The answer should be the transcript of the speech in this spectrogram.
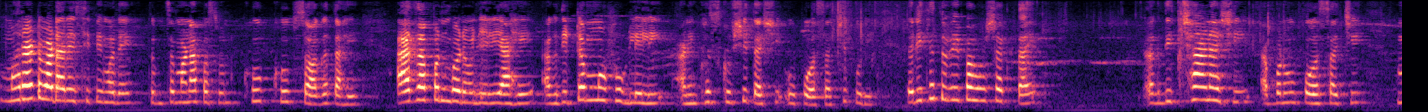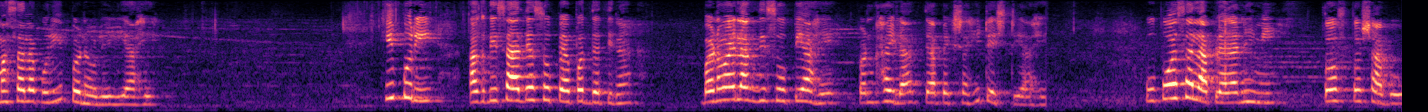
मराठवाडा रेसिपीमध्ये तुमचं मनापासून खूप खूप स्वागत आहे. आज आपण बनवलेली आहे अगदी टम्म फुगलेली आणि खुसखुशीत अशी उपवासाची पुरी. तर इथे तुम्ही पाहू शकताय अगदी छान अशी आपण उपवासाची मसाला पुरी बनवलेली आहे. ही पुरी अगदी साध्या सोप्या पद्धतीनं बनवायला अगदी सोपी आहे पण खायला त्यापेक्षाही टेस्टी आहे. उपवासाला आपल्याला नेहमी तोच तो शाबू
